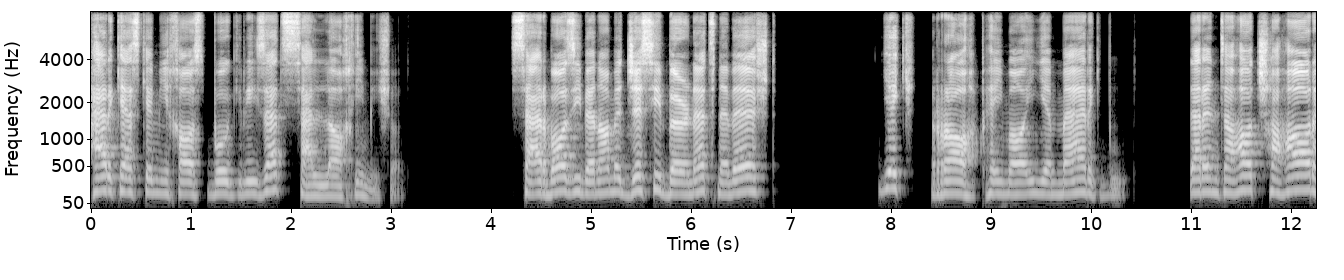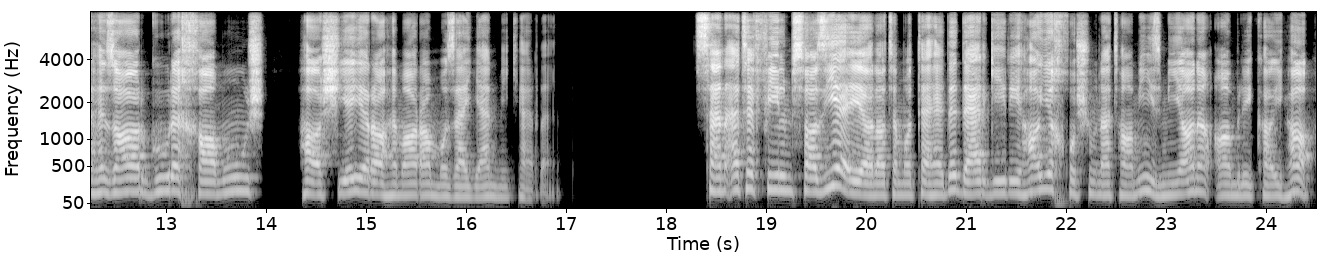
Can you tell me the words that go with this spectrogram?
هر کس که می‌خواست بگریزد سلاخی می‌شد. سربازی به نام جسی برنت نوشت یک راهپیمایی مرگ بود. در انتها چهار هزار گور خاموش حاشیه راه ما را مزین می کردند. صنعت فیلمسازی ایالات متحده درگیری های خشونت آمیز میان آمریکایی ها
